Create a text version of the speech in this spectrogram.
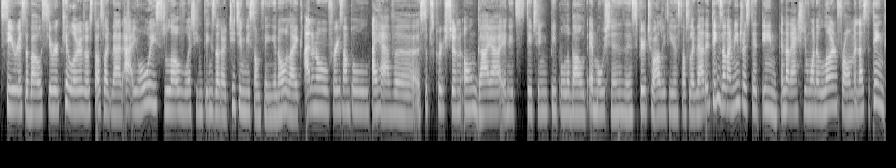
series about serial killers or stuff like that. I always love watching things that are teaching me something, you know, like, I don't know, for example, I have a subscription on Gaia and it's teaching people about emotions and spirituality and stuff like that. The things that I'm interested in and that I actually want to learn from. And that's the thing.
